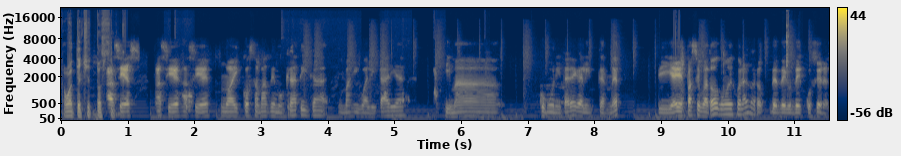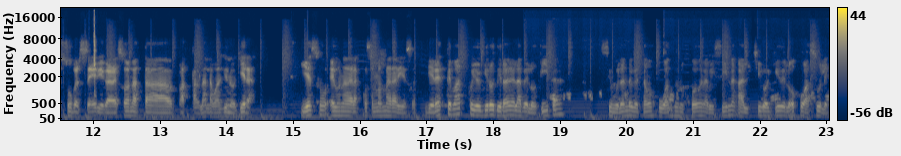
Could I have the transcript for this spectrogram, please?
Aguante shitpost. Así es, así es, así es. No hay cosa más democrática, más igualitaria y más comunitaria que el internet. Y hay espacio para todo, como dijo el Álvaro, desde discusiones súper serias, cabezón, hasta, hasta hablar la cual que uno quiera. Y eso es una de las cosas más maravillosas. Y en este marco yo quiero tirarle la pelotita, simulando que estamos jugando un juego en la piscina, al chico aquí de los ojos azules,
